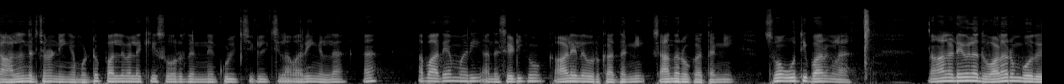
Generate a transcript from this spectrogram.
காலந்துருச்சோன்னா நீங்கள் மட்டும் பல் விளக்கி சோறுதுன்னு குளிச்சு கிழிச்சிலாம் வரீங்கல்ல ஆ? அப்போ அதே மாதிரி அந்த செடிக்கும் காலையில் ஒருக்கா தண்ணி சாயந்தரம் ஒருக்கா தண்ணி சும்மா ஊற்றி பாருங்களேன். நாளடைவில் அது வளரும்போது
